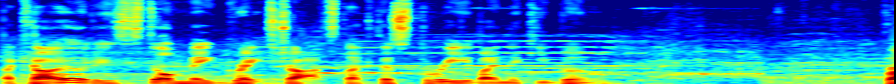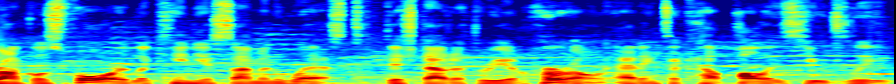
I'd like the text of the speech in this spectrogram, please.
The Coyotes still made great shots, like this three by Nikki Boone. Broncos forward Lakenia Simon West dished out a three of her own, adding to Cal Poly's huge lead.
